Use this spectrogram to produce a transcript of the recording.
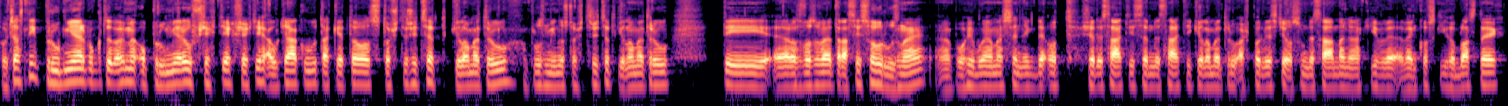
Současný průměr, pokud se bavíme o průměru všech těch, všech těch autáků, tak je to 140 km, plus minus 140 km. Ty eh, rozvozové trasy jsou různé, eh, pohybujeme se někde od 60-70 km až po 280 na nějakých venkovských oblastech.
